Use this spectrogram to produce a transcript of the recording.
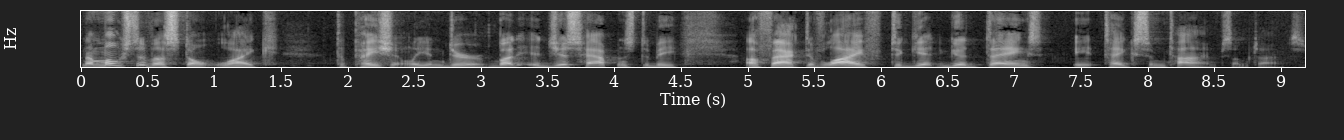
Now, most of us don't like to patiently endure, but it just happens to be a fact of life. To get good things, it takes some time sometimes,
